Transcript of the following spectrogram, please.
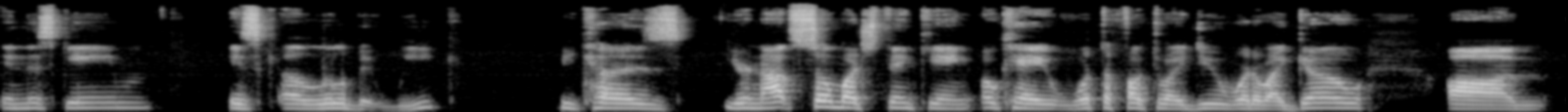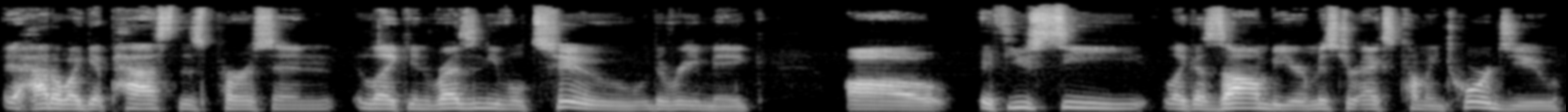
in this game is a little bit weak because you're not so much thinking, okay, what the fuck do I do? Where do I go? Um, how do I get past this person? Like in Resident Evil 2, the remake, uh, if you see like a zombie or Mr. X coming towards you,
